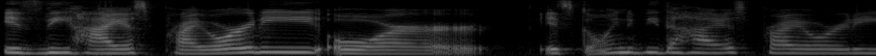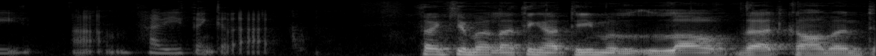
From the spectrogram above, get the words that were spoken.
is the highest priority or is going to be the highest priority um, how do you think of that Thank you, Mel. I think our team will love that comment.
